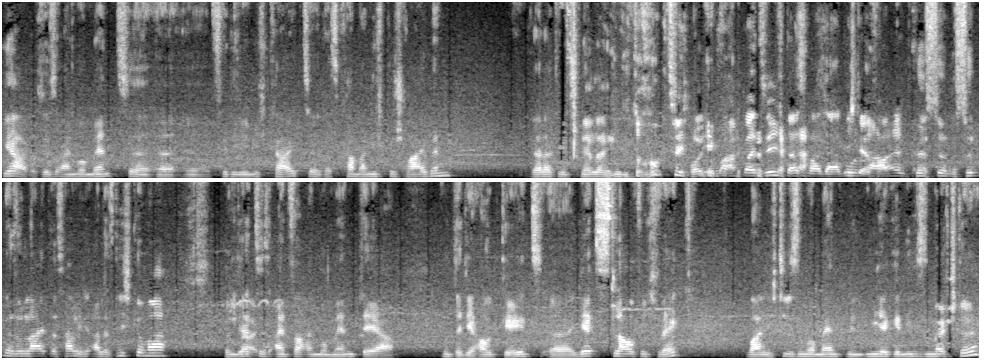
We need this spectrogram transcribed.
Ja, das ist ein Moment äh, äh, für die Ewigkeit. Äh, das kann man nicht beschreiben. Relativ schneller hingedruckt. Heute macht man sich, das war da nicht der Fall. Küste und es tut mir so leid, das habe ich alles nicht gemacht. Und jetzt ist einfach ein Moment, der unter die Haut geht. Äh, jetzt laufe ich weg, weil ich diesen Moment mit mir genießen möchte.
